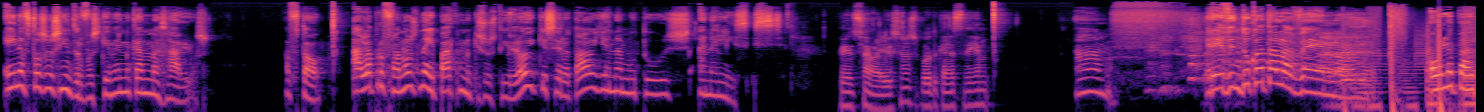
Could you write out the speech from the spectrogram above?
είναι αυτός ο σύντροφος και δεν είναι κανένας άλλος. Αυτό. Αλλά προφανώς να υπάρχουν και σωστοί λόγοι και σε ρωτάω για να μου τους αναλύσεις. Πριν τους αναλύσω να σου πω ότι κάνεις συνέχεια Α. Ρε, δεν το καταλαβαίνω. All about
